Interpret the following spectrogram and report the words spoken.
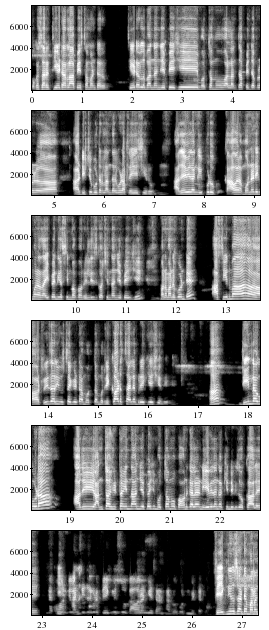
ఒకసారి థియేటర్లు ఆపేస్తామంటారు. థియేటర్లు బంద్ అని చెప్పేసి మొత్తము వాళ్ళంతా పెద్ద ఆ డిస్ట్రిబ్యూటర్లు అందరు కూడా అట్లా చేసిరు అదే విధంగా ఇప్పుడు కావాలి మొన్నటికి మన అయిపోయింది సినిమా రిలీజ్కి వచ్చిందని చెప్పేసి మనం అనుకుంటే ఆ సినిమా ట్రీజర్ చూస్తే గిట్ట మొత్తం రికార్డ్ స్థాయిలో బ్రేక్ చేసింది. ఆ? దీనిలో కూడా అది అంత హిట్ అయిందా అని చెప్పేసి మొత్తము పవన్ కళ్యాణ్ ఏ విధంగా కిందికి తొక్కాలి ఫేక్ న్యూస్ అంటే మనం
